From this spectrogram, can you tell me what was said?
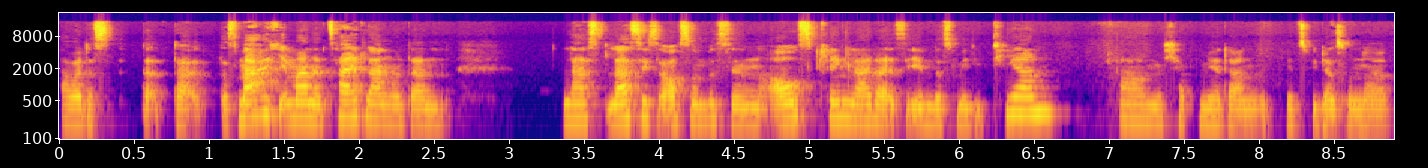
aber das, da, da, das mache ich immer eine Zeit lang und dann lasse lass ich es auch so ein bisschen ausklingen. Leider ist eben das Meditieren. Ähm, ich habe mir dann jetzt wieder so eine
